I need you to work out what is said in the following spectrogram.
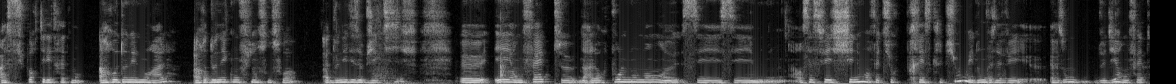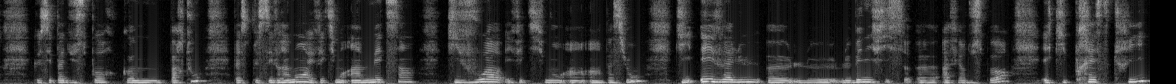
à supporter les traitements, à redonner le moral, à redonner confiance en soi, à donner des objectifs. Euh, et en fait, euh, alors pour le moment, euh, c'est, ça se fait chez nous en fait sur prescription. Et donc vous avez raison de dire en fait que c'est pas du sport comme partout, parce que c'est vraiment effectivement un médecin qui voit effectivement un, patient, qui évalue le, le, bénéfice à faire du sport et qui prescrit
